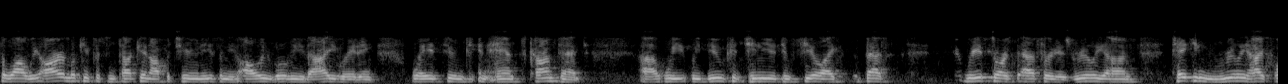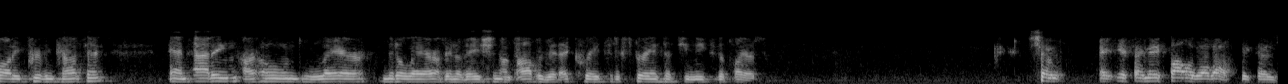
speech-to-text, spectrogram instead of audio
So while we are looking for some tuck-in opportunities, and we always will be evaluating ways to enhance content, uh, we do continue to feel like the best resource effort is really on taking really high-quality proven content and adding our own layer, middle layer of innovation on top of it that creates an experience that's unique to the players. So if I may follow that up, because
